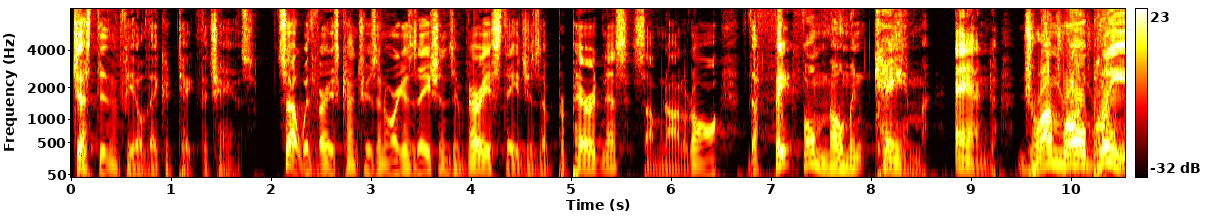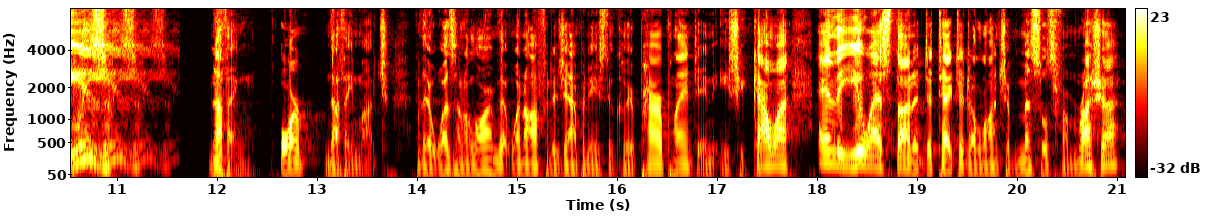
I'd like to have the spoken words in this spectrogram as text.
just didn't feel they could take the chance. So, with various countries and organizations in various stages of preparedness, some not at all, the fateful moment came. And, drum roll please, nothing or nothing much. There was an alarm that went off at a Japanese nuclear power plant in Ishikawa, and the U.S. thought it detected a launch of missiles from Russia.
